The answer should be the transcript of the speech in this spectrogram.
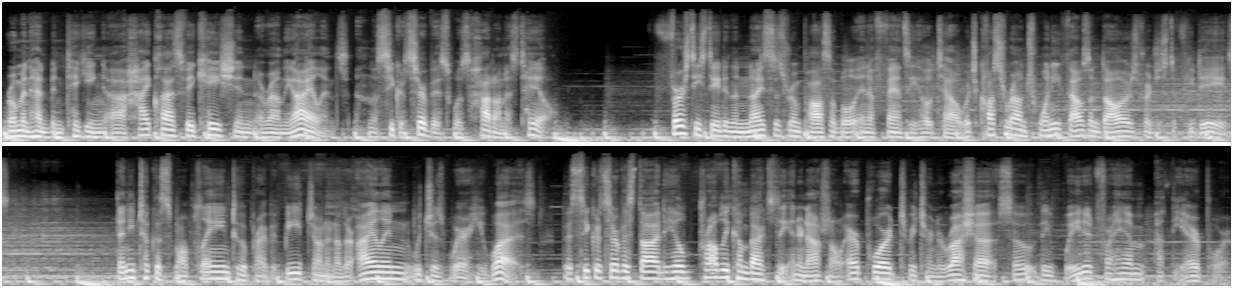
Roman had been taking a high class vacation around the islands, and the Secret Service was hot on his tail. First, he stayed in the nicest room possible in a fancy hotel, which cost around $20,000 for just a few days. Then he took a small plane to a private beach on another island, which is where he was. The Secret Service thought he'll probably come back to the international airport to return to Russia, so they waited for him at the airport.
